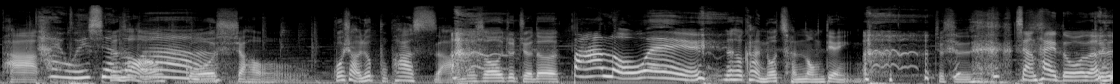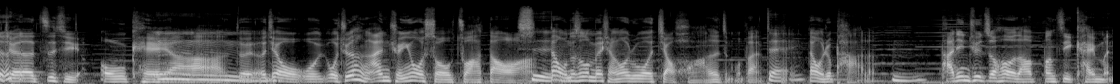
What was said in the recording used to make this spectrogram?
爬，太危险了吧？那时候好像国小。国小就不怕死啊，那时候就觉得 八楼哎，那时候看很多成龙电影，就是 想太多了，就是觉得自己 OK 啊，嗯、对，而且我我我觉得很安全，因为我手抓到啊，是，但我那时候没有想过如果脚滑了怎么办，对，但我就爬了，嗯，爬进去之后，然后帮自己开门，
